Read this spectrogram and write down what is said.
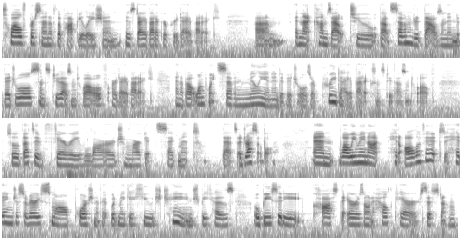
12% of the population is diabetic or pre diabetic. Um, and that comes out to about 700,000 individuals since 2012 are diabetic, and about 1.7 million individuals are pre diabetic since 2012. So that's a very large market segment that's addressable. And while we may not hit all of it, hitting just a very small portion of it would make a huge change because obesity costs the Arizona healthcare system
